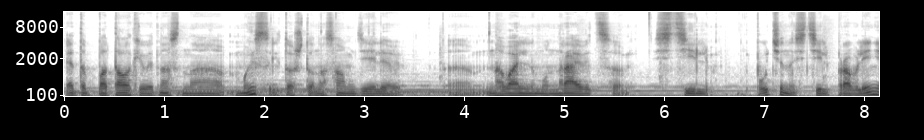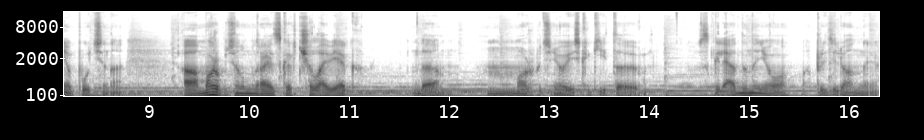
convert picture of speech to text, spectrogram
это подталкивает нас на мысль, то, что на самом деле э, Навальному нравится стиль Путина, стиль правления Путина. А, может быть, он ему нравится как человек, да, может быть, у него есть какие-то взгляды на него определенные.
